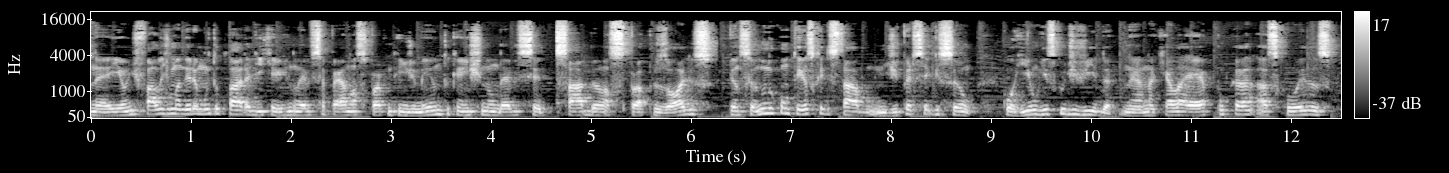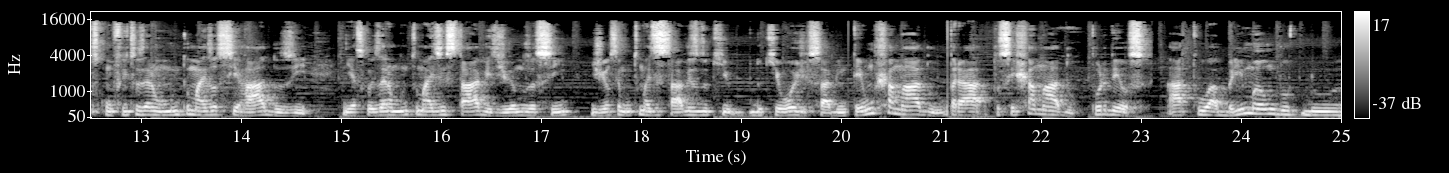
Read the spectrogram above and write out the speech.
né? E onde fala de maneira muito clara ali que a gente não deve se apoiar no nosso próprio entendimento, que a gente não deve ser sábio aos nossos próprios olhos, pensando no contexto que eles estavam, de perseguição, corriam risco de vida, né? Naquela época as coisas, os conflitos eram muito mais acirrados e e as coisas eram muito mais instáveis, digamos assim, deviam ser muito mais estáveis do que, do que hoje, sabe? Ter um chamado para tu ser chamado por Deus a tu abrir mão do, do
